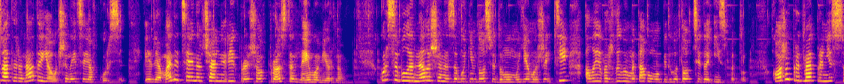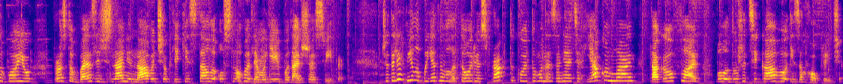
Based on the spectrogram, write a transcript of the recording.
звати Рената, я учениця, я в курсі. І для мене цей навчальний рік пройшов просто неймовірно. Курси були не лише незабутнім досвідом у моєму житті, але й важливим етапом у підготовці до іспиту. Кожен предмет приніс з собою просто безліч знань і навичок, які стали основою для моєї подальшої освіти. Вчителі вміло поєднували теорію з практикою, тому на заняттях як онлайн, так і офлайн було дуже цікаво і захоплююче.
